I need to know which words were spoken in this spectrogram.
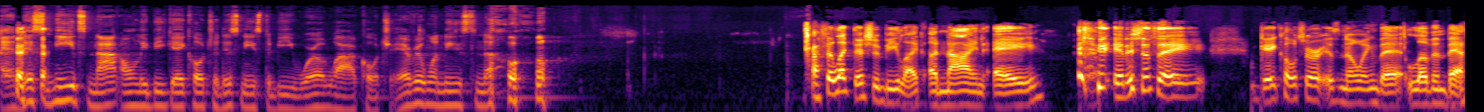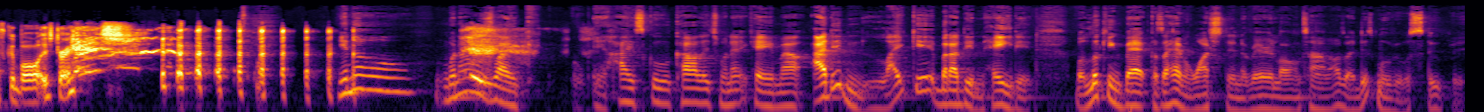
And this needs not only be gay culture, this needs to be worldwide culture. Everyone needs to know. I feel like there should be like a nine A, and it should say, "Gay culture is knowing that loving basketball is trash." You know, when I was like in high school, college, when that came out, I didn't like it, but I didn't hate it. But looking back, because I haven't watched it in a very long time, I was like, this movie was stupid.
